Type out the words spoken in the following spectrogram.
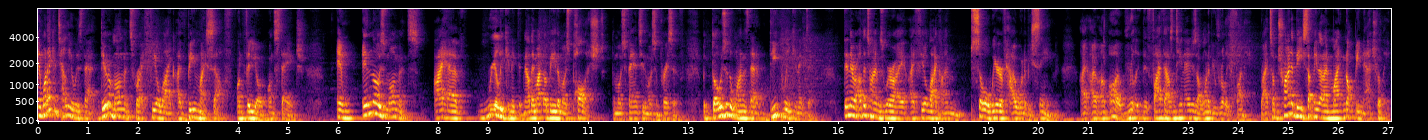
And what I can tell you is that there are moments where I feel like I've been myself on video, on stage. And in those moments, I have really connected. Now, they might not be the most polished, the most fancy, the most impressive, but those are the ones that have deeply connected. Then there are other times where I, I feel like I'm so aware of how I want to be seen. I, I oh, really, the 5,000 teenagers, I want to be really funny, right? So I'm trying to be something that I might not be naturally.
